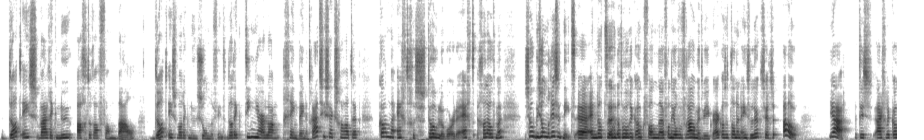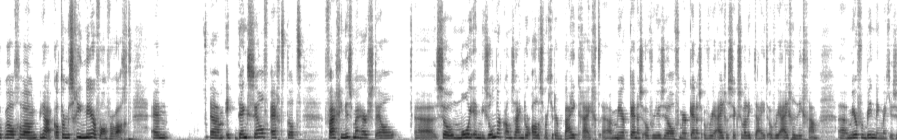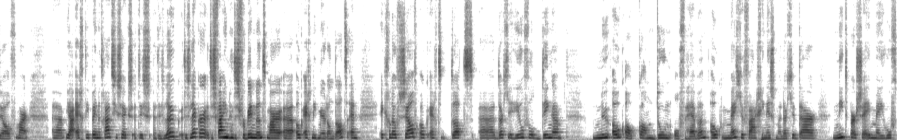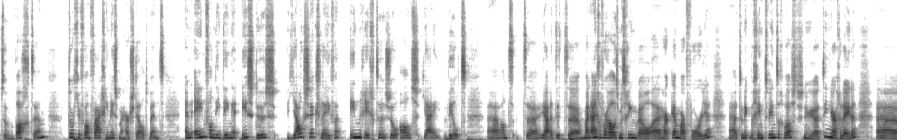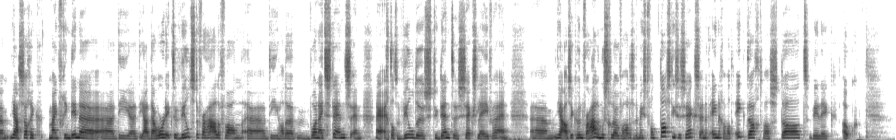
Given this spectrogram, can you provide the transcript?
dat is waar ik nu achteraf van baal. Dat is wat ik nu zonde vind. Dat ik tien jaar lang geen penetratieseks gehad heb, kan me echt gestolen worden. Echt, geloof me, zo bijzonder is het niet. Uh, en dat, uh, dat hoor ik ook van, uh, van heel veel vrouwen met wie ik werk. Als het dan ineens lukt, zeggen ze: Oh, ja, het is eigenlijk ook wel gewoon. Ja, ik had er misschien meer van verwacht. En um, ik denk zelf echt dat vaginisme herstel uh, zo mooi en bijzonder kan zijn door alles wat je erbij krijgt. Uh, meer kennis over jezelf, meer kennis over je eigen seksualiteit, over je eigen lichaam, uh, meer verbinding met jezelf. Maar ja, echt die penetratieseks, het is, het is leuk, het is lekker, het is fijn, het is verbindend, maar ook echt niet meer dan dat. En ik geloof zelf ook echt dat, dat je heel veel dingen nu ook al kan doen of hebben, ook met je vaginisme. Dat je daar niet per se mee hoeft te wachten tot je van vaginisme hersteld bent. En een van die dingen is dus jouw seksleven inrichten zoals jij wilt. Uh, want het, uh, ja, dit, uh, mijn eigen verhaal is misschien wel herkenbaar voor je. toen ik begin twintig was, dus nu tien jaar geleden, ja, zag ik mijn vriendinnen, die, ja, daar hoorde ik de wildste verhalen van. die hadden one-night stands en nou ja, echt dat wilde studentenseksleven. En um, ja, als ik hun verhalen moest geloven, hadden ze de meest fantastische seks. En het enige wat ik dacht was, dat wil ik ook.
